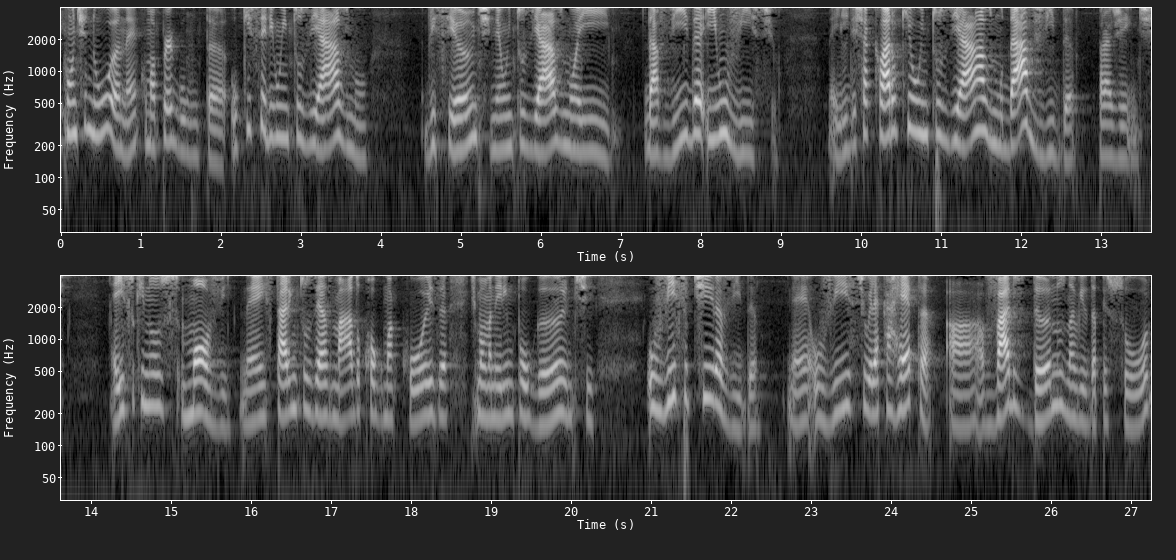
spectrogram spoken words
Continua né, com uma pergunta: o que seria um entusiasmo viciante, né, um entusiasmo aí da vida e um vício? Ele deixa claro que o entusiasmo dá vida para a gente. É isso que nos move, né? Estar entusiasmado com alguma coisa de uma maneira empolgante. O vício tira a vida, né? O vício ele acarreta ah, vários danos na vida da pessoa,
